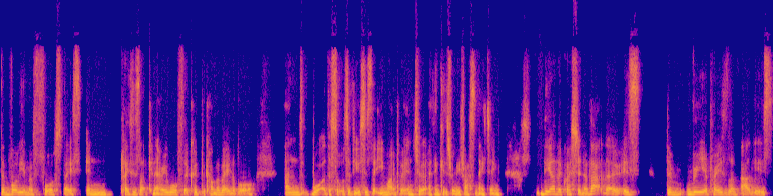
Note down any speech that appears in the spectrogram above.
the volume of floor space in places like Canary Wharf that could become available and what are the sorts of uses that you might put into it. I think it's really fascinating. The other question of that though is the reappraisal of values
